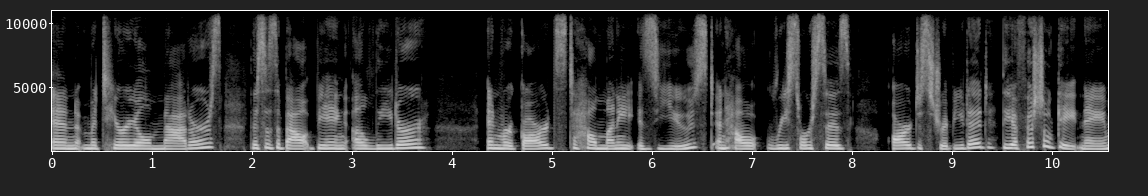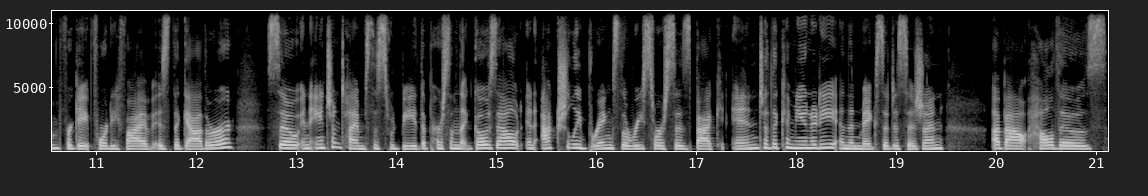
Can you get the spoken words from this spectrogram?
in material matters. This is about being a leader in regards to how money is used and how resources are distributed. The official gate name for Gate 45 is the gatherer. So, in ancient times, this would be the person that goes out and actually brings the resources back into the community and then makes a decision about how those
